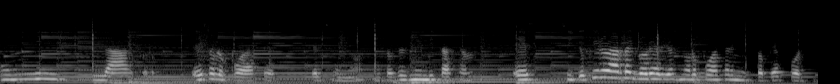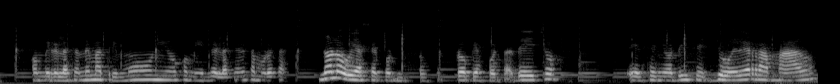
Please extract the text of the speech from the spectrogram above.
Un milagro. Eso lo puede hacer el Señor. Entonces mi invitación es, si yo quiero darle gloria a Dios, no lo puedo hacer en mis propias fuerzas, con mi relación de matrimonio, con mis relaciones amorosas, no lo voy a hacer por mis propias fuerzas. De hecho, el Señor dice, yo he derramado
